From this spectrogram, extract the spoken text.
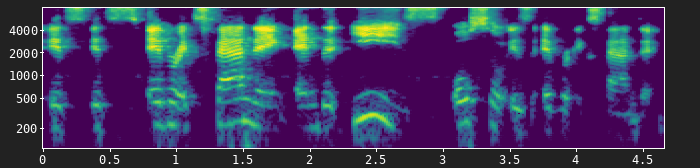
It's it's ever expanding and the ease also is ever expanding.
